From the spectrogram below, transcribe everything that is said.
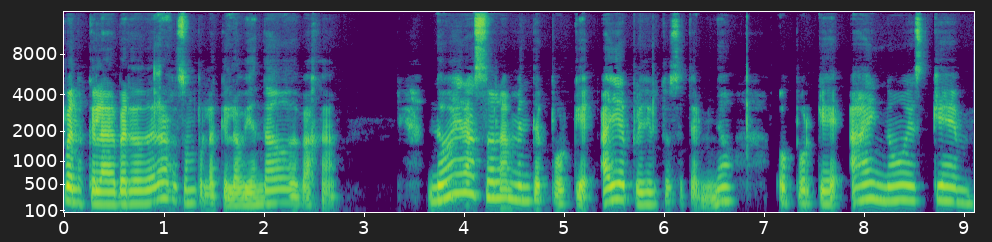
bueno, que la verdadera razón por la que lo habían dado de baja no era solamente porque, ay, el proyecto se terminó o porque, ay, no, es que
